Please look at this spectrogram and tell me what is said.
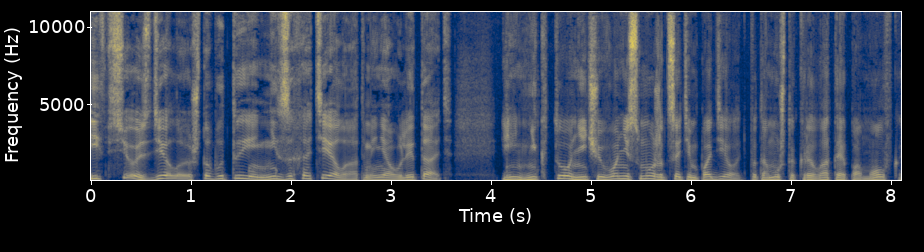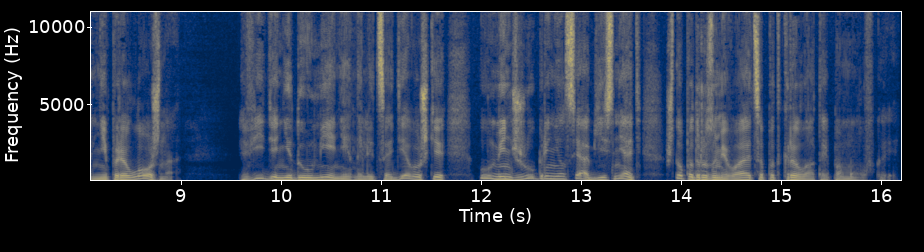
и все сделаю, чтобы ты не захотела от меня улетать. И никто ничего не сможет с этим поделать, потому что крылатая помолвка непреложна. Видя недоумение на лице девушки, У Минджу принялся объяснять, что подразумевается под крылатой помолвкой.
